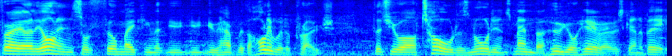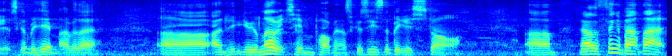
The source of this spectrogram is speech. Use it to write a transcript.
very early on in the sort of filmmaking that you, you, you have with the Hollywood approach that you are told as an audience member who your hero is going to be. It's going to be him over there. Uh, and you'll know it's him, that's because he's the biggest star. Um, now, the thing about that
